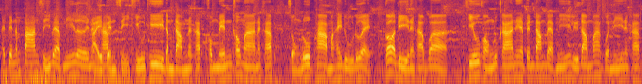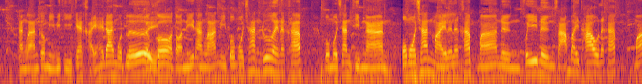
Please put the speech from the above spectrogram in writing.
ให้เป็นน้ำตาลสีแบบนี้เลยนะครับใครเป็นสีคิ้วที่ดำๆนะครับคอมเมนต์เข้ามานะครับ ส่งรูปภาพมาให้ดูด้วย ก็ดีนะครับว่าคิ้วของลูกค้าเนี่ยเป็นดำแบบนี้หรือดำมากกว่านี้นะครับ ทางร้านก็มีวิธีแก้ไขให้ได้หมดเลย แล้วก็ตอนนี้ทางร้านมีโปรโมชั่นด้วยนะครับ โปรโมชั่นทีมงาน รโมชั่นใหม่เลยนะครับ มา 1 ฟรี 1 3 ใบเทานะครับ มา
